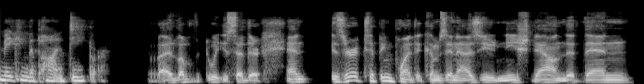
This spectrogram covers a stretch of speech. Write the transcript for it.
making the pond deeper. I love what you said there. And is there a tipping point that comes in as you niche down that then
